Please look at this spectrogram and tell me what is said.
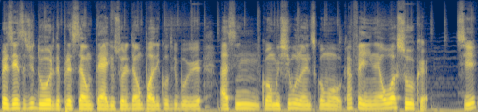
presença de dor, depressão, tédio, solidão podem contribuir, assim como estimulantes como cafeína ou açúcar, se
